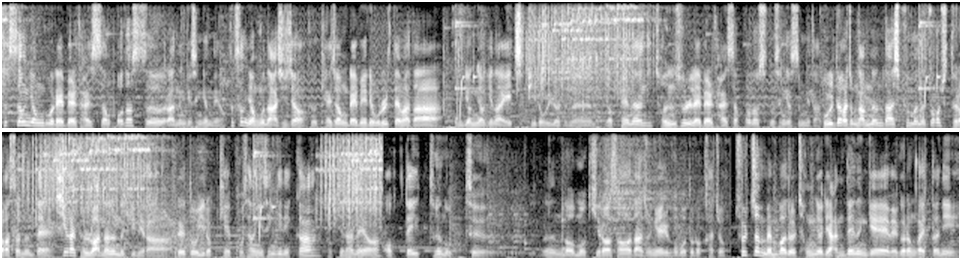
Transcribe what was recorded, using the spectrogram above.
특성 연구 레벨 달성 보너스라는 게 생겼네요. 특성 연구는 아시죠? 그 계정 레벨이 오를 때마다 공격력이나 HP를 올려주는 옆에는 전술 레벨 달성 보너스도 생겼습니다. 골드가 좀 남는다 싶으면 조금씩 들어갔었는데 티가 별로 안 나는 느낌이라 그래도 이렇게 보상이 생기니까 좋긴 하네요. 업데이트 노트 은 너무 길어서 나중에 읽어보도록 하죠. 출전 멤버들 정렬이 안 되는 게 왜 그런가 했더니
